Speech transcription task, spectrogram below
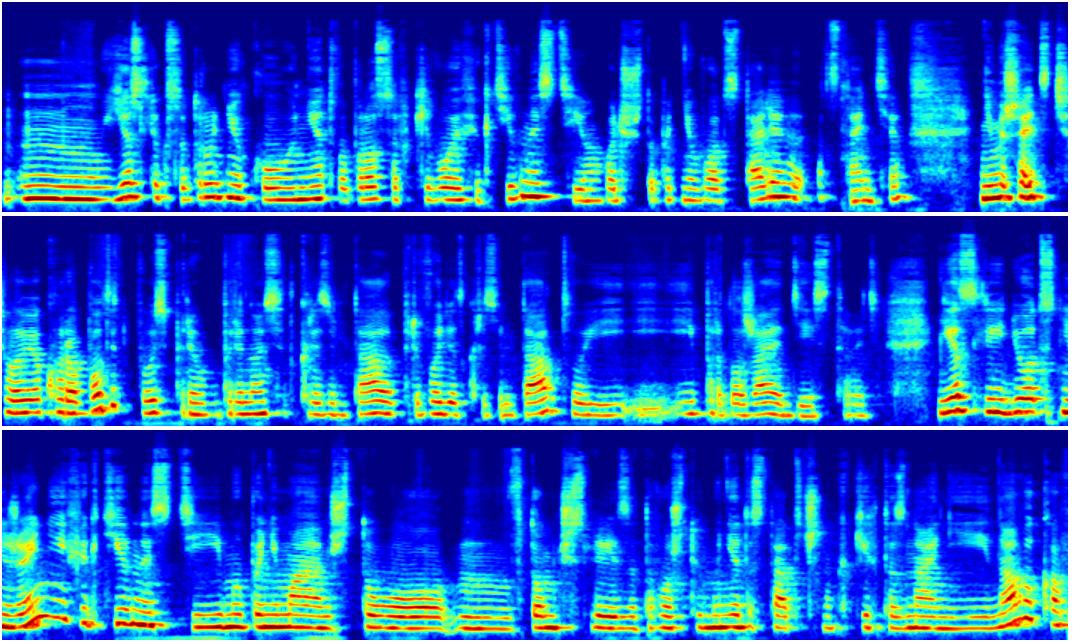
Если к сотруднику нет вопросов к его эффективности, и он хочет, чтобы от него отстали, отстаньте. Не мешайте человеку работать, пусть при, приносит к результату, приводит к результату и, и, и продолжает действовать. Если идет снижение эффективности, и мы понимаем, что в том числе из-за того, что ему недостаточно каких-то знаний и навыков,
